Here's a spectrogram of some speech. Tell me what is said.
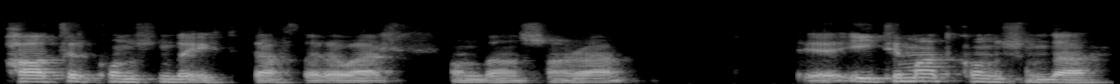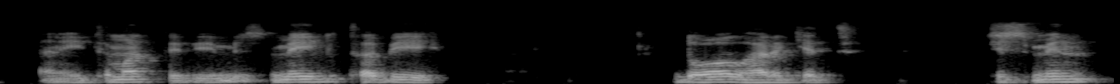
hatır konusunda ihtilafları var. Ondan sonra e, itimat konusunda yani itimat dediğimiz meyli tabi doğal hareket, cismin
